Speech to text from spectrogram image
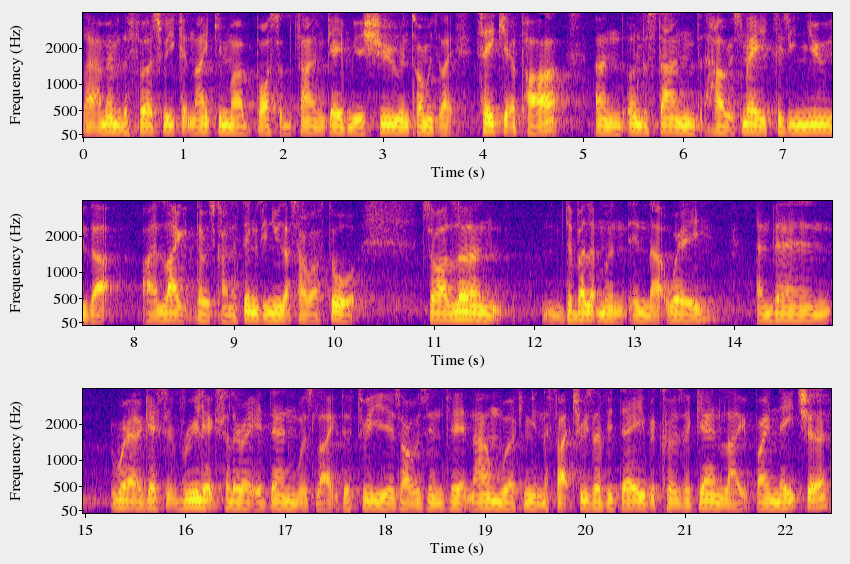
Like I remember the first week at Nike, my boss at the time gave me a shoe and told me to like take it apart and understand how it's made because he knew that I liked those kind of things. He knew that's how I thought. So I learned development in that way. And then where I guess it really accelerated then was like the three years I was in Vietnam working in the factories every day because again, like by nature,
